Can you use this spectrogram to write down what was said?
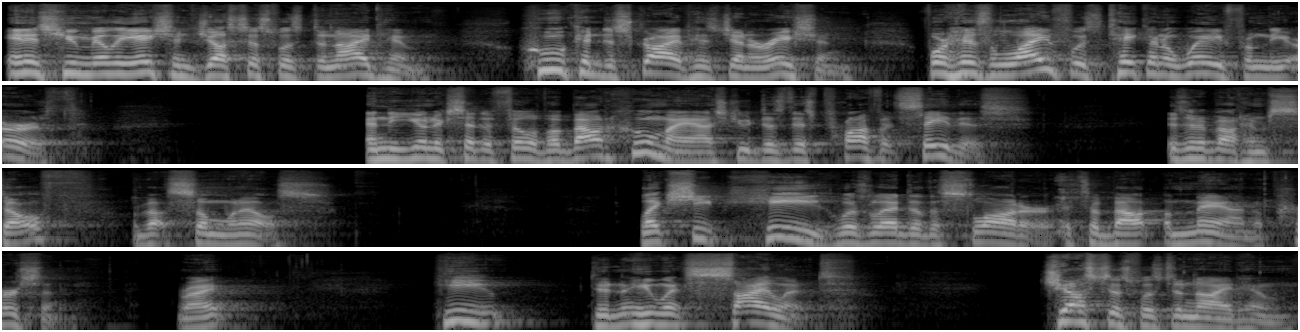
In his humiliation, justice was denied him. Who can describe his generation? For his life was taken away from the earth. And the eunuch said to Philip, About whom, I ask you, does this prophet say this? Is it about himself or about someone else? Like sheep, he was led to the slaughter. It's about a man, a person, right? He, didn't, he went silent. Justice was denied him,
